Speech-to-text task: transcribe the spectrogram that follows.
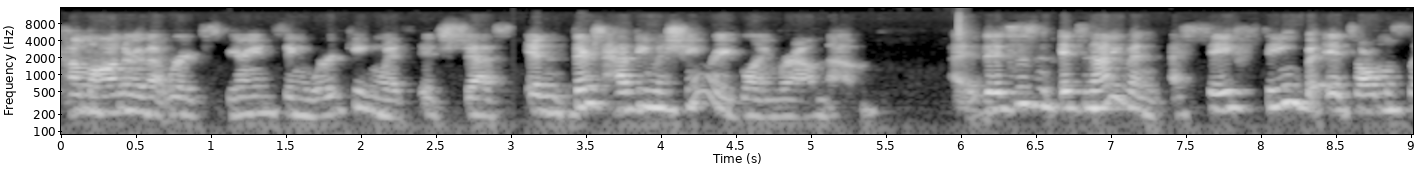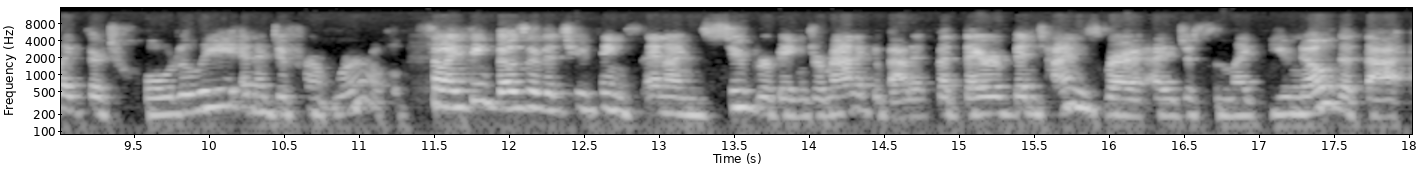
come on or that we're experiencing working with. It's just and there's heavy machinery going around them this isn't it's not even a safe thing but it's almost like they're totally in a different world. So i think those are the two things and i'm super being dramatic about it but there have been times where i just am like you know that that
